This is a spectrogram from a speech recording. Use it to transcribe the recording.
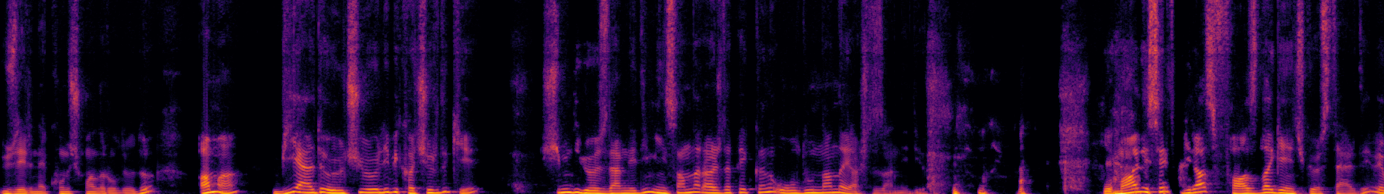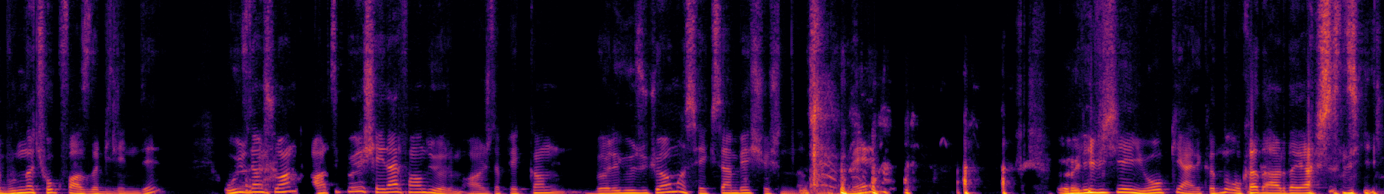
üzerine konuşmalar oluyordu. Ama bir yerde ölçüyü öyle bir kaçırdı ki şimdi gözlemlediğim insanlar Ajda Pekkan'ı olduğundan da yaşlı zannediyor. Maalesef biraz fazla genç gösterdi ve bununla çok fazla bilindi. O yüzden şu an artık böyle şeyler falan diyorum. Ajda Pekkan böyle gözüküyor ama 85 yaşında. ne? Öyle bir şey yok yani. Kadın o kadar da yaşlı değil.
